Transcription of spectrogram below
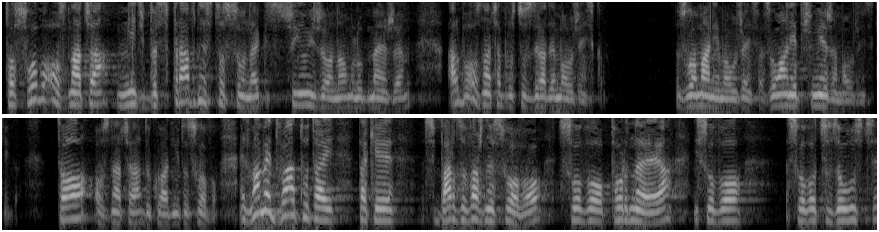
To słowo oznacza mieć bezprawny stosunek z czyjąś żoną lub mężem, albo oznacza po prostu zdradę małżeńską. Złamanie małżeństwa, złamanie przymierza małżeńskiego. To oznacza dokładnie to słowo. Więc mamy dwa tutaj takie bardzo ważne słowo, słowo pornea i słowo, słowo cudzołóstwo,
